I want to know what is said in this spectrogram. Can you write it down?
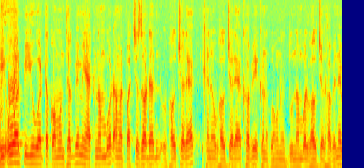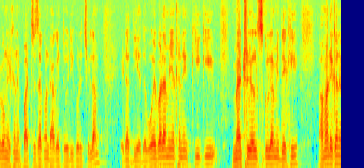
এই O R P U common থাকবে, আমি এক নম্বর, আমার পারচেস অর্ডার ভাউচার এক, এখানেও ভাউচার এক হবে, এখানে কখনো দু নম্বর ভাউচার হবে না, এবং এখানে পারচেস অ্যাকাউন্ট আগে তৈরি করেছিলাম, এটা দিয়ে দেবো। এবার আমি এখানে কি কি ম্যাটেরিয়ালসগুলো আমি দেখি, আমার এখানে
